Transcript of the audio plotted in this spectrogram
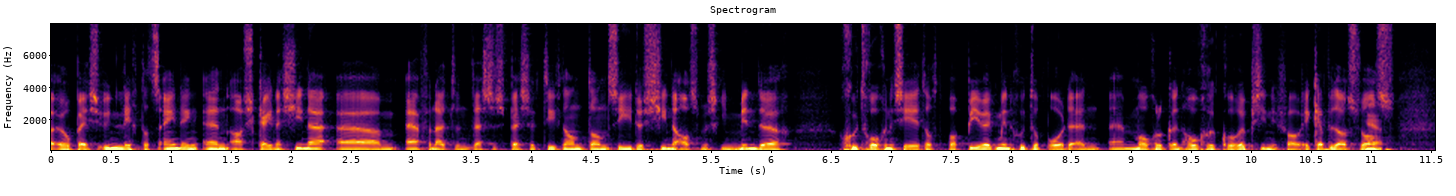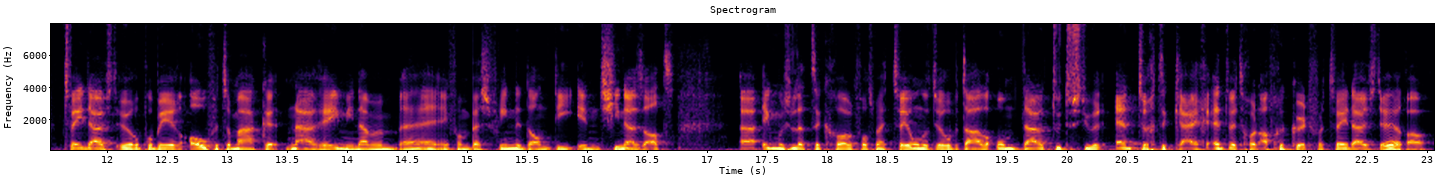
uh, Europese Unie ligt, dat is één ding. En als je kijkt naar China, um, en vanuit een westers perspectief, dan, dan zie je dus China als misschien minder goed georganiseerd of de papierwerk minder goed op orde en, en mogelijk een hogere corruptieniveau. Ik heb wel eens ja. 2000 euro proberen over te maken naar Remy, naar mijn, eh, een van mijn beste vrienden dan, die in China zat. Uh, ik moest letterlijk gewoon volgens mij 200 euro betalen om daar naartoe te sturen en terug te krijgen. En het werd gewoon afgekeurd voor 2000 euro.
